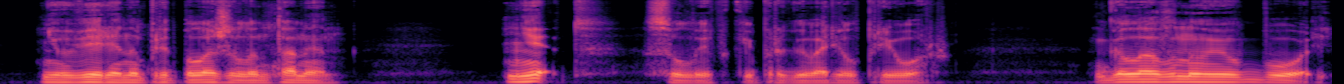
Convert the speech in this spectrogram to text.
— неуверенно предположил Антонен. «Нет, — с улыбкой проговорил Приор. «Головную боль».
